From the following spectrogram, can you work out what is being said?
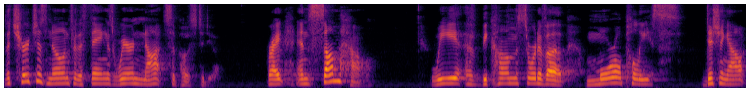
The church is known for the things we're not supposed to do, right? And somehow we have become sort of a moral police dishing out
